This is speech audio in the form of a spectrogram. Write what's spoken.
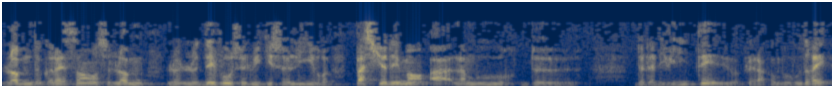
l'homme de connaissance, l'homme, le, dévot, celui qui se livre passionnément à l'amour de, la divinité, appelez-la comme vous voudrez,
